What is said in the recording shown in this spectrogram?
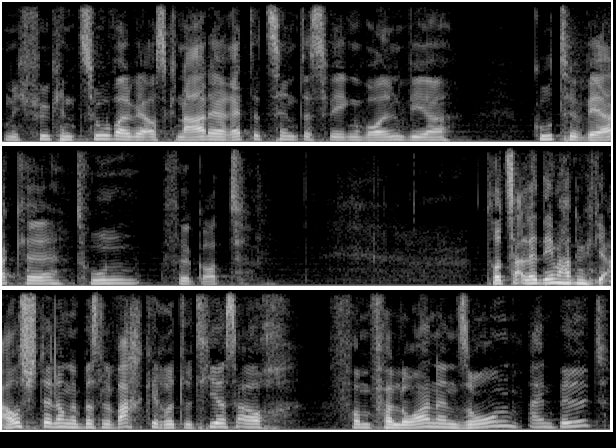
Und ich füge hinzu, weil wir aus Gnade errettet sind, deswegen wollen wir gute Werke tun für Gott. Trotz alledem hat mich die Ausstellung ein bisschen wachgerüttelt. Hier ist auch vom verlorenen Sohn ein Bild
